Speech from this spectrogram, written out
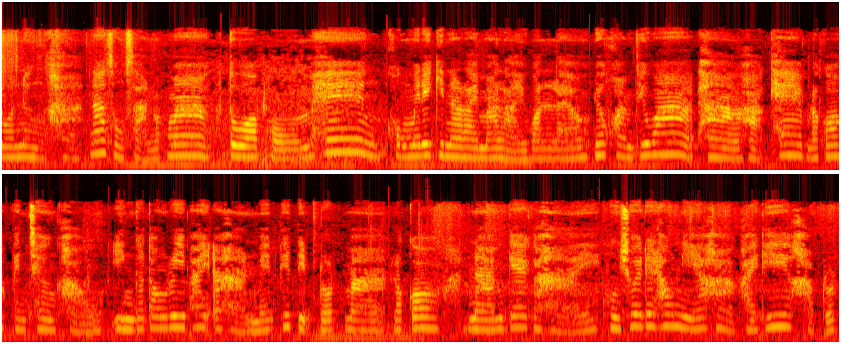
ตัวหนึ่งค่ะ น่าสงสารมากๆ ตัวผอมแห้ง คงไม่ได้กินอะไรมาหลายวันแล้ว ด้วยความที่ว่าทางค่ะแคบแล้วก็เป็นเชิงเขา อิงก็ต้องรีบให้อาหารเม็ดที่ติดรถมา แล้วก็น้ำแก้กระหาย คงช่วยได้เท่านี้ค่ะ ใครที่ขับรถ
